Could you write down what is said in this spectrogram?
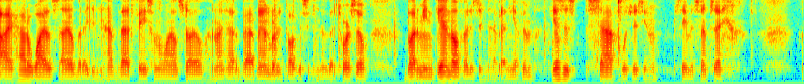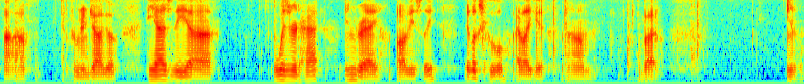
I had a Wyldstyle, but I didn't have that face on the Wyldstyle, and I had a Batman, but it obviously didn't have that torso. But, I mean, Gandalf, I just didn't have any of him. He has his staff, which is, you know, same as Sensei, uh, from Ninjago. He has the, uh, wizard hat in gray, obviously. It looks cool. I like it. Um, but, you know,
